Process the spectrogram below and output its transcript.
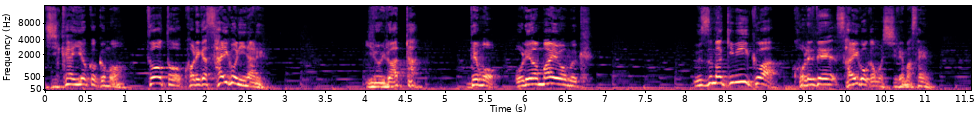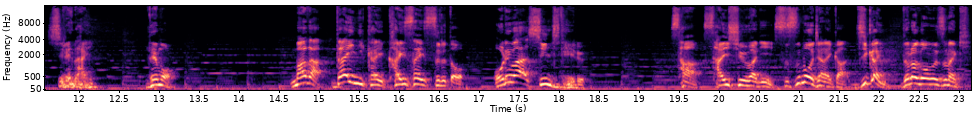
次回予告もとうとうこれが最後になる。いろいろあった。でも俺は前を向く。渦巻きウィークはこれで最後かもしれません。知れない。でもまだ第2回開催すると俺は信じている。さあ最終話に進もうじゃないか。次回ドラゴン渦巻き。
